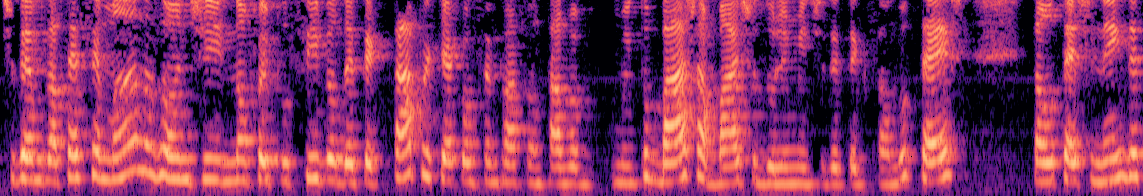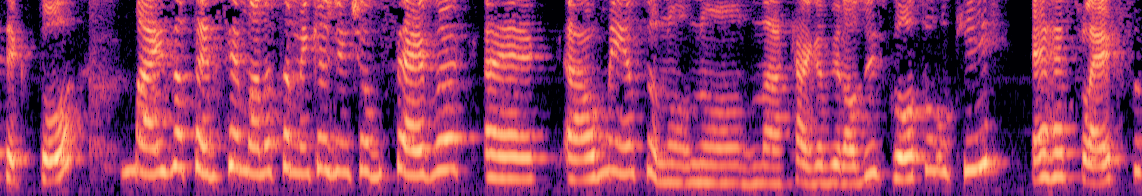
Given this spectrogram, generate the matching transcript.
tivemos até semanas onde não foi possível detectar, porque a concentração estava muito baixa, abaixo do limite de detecção do teste. Então, o teste nem detectou, mas teve semanas também que a gente observa é, aumento no, no, na carga viral do esgoto, o que é reflexo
